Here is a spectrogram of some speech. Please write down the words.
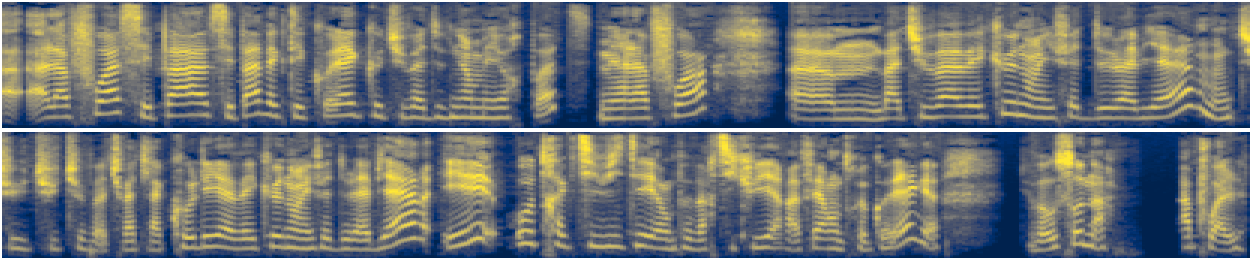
à, la fois c'est pas c'est pas avec tes collègues que tu vas devenir meilleur pote, mais à la fois euh, bah tu vas avec eux dans les fêtes de la bière, donc tu tu tu vas tu vas te la coller avec eux dans les fêtes de la bière et autre activité un peu particulière à faire entre collègues, tu vas au sauna à poil.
